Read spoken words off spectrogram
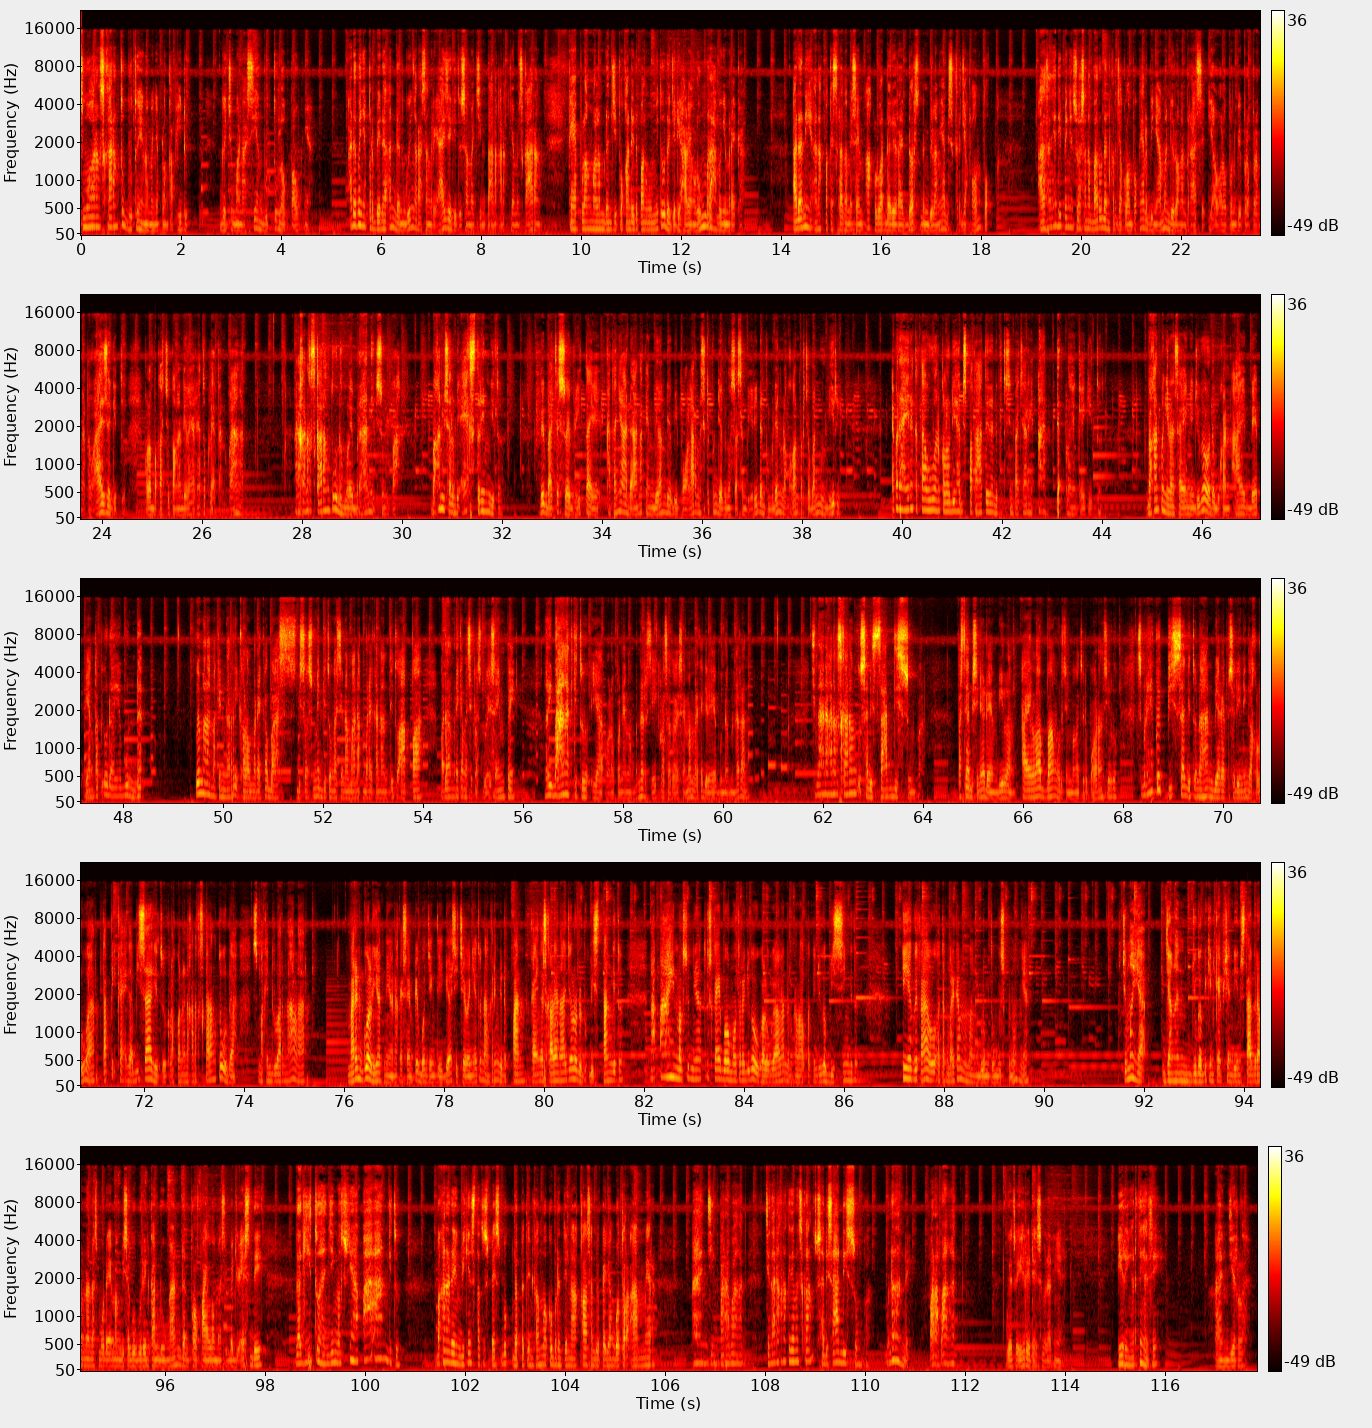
Semua orang sekarang tuh butuh yang namanya pelengkap hidup. Gak cuma nasi yang butuh lauk pauknya. Ada banyak perbedaan dan gue ngerasa ngeri aja gitu sama cinta anak-anak zaman sekarang. Kayak pulang malam dan cipokan di depan umum itu udah jadi hal yang lumrah bagi mereka. Ada nih anak pakai seragam SMA keluar dari Red Doors dan bilangnya habis kerja kelompok. Alasannya dia pengen suasana baru dan kerja kelompoknya lebih nyaman di ruangan ber -AC. Ya walaupun gue pura-pura gak tahu aja gitu. Kalau bekas cupangan di lehernya tuh kelihatan banget. Anak-anak sekarang tuh udah mulai berani sumpah. Bahkan bisa lebih ekstrim gitu. Gue baca sesuai berita ya, katanya ada anak yang bilang dia bipolar meskipun diagnosa sendiri dan kemudian melakukan percobaan bunuh diri. Eh pada akhirnya ketahuan kalau dia habis patah hati dan diputusin pacarnya. Ada loh yang kayak gitu. Bahkan panggilan sayangnya juga udah bukan I, Beb, yang tapi udah ayah bunda gue malah makin ngeri kalau mereka bahas di sosmed gitu ngasih nama anak mereka nanti tuh apa. Padahal mereka masih kelas 2 SMP ngeri banget gitu. Ya walaupun emang bener sih kelas 1 SMA mereka jadi ya bunda beneran. Cinta anak-anak sekarang tuh sadis-sadis sumpah. Pasti abis ini ada yang bilang Ayla bang urusin banget hidup orang sih lu. Sebenarnya gue bisa gitu nahan biar episode ini nggak keluar tapi kayak gak bisa gitu. Kelakuan anak-anak sekarang tuh udah semakin di luar nalar Kemarin gue lihat nih anak SMP bonceng tiga si ceweknya itu nangkring di depan. Kayak nggak sekalian aja lo duduk di stang gitu. Ngapain maksudnya? Terus kayak bawa motornya juga ugal-ugalan dan knalpotnya juga bising gitu. Iya gue tahu otak mereka memang belum tumbuh sepenuhnya. Cuma ya jangan juga bikin caption di Instagram nanas muda emang bisa gugurin kandungan dan profile lo masih baju SD. Nggak gitu anjing maksudnya apaan gitu. Bahkan ada yang bikin status Facebook dapetin kamu aku berhenti nakal sambil pegang botol Amer. Anjing parah banget. Cinta anak-anak zaman sekarang tuh sadis-sadis sumpah. Beneran deh, parah banget. Gue tuh iri deh sebenarnya. Iri ngerti gak sih? Anjir lah.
